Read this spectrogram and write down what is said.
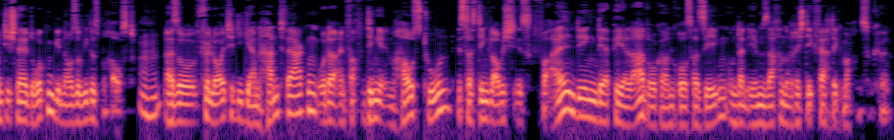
und die schnell drucken, genauso wie du es brauchst. Mhm. Also für Leute, die gern handwerken oder einfach Dinge im Haus tun, ist das Ding, glaube ich, ist vor allen Dingen der PLA-Drucker ein großer Segen, um dann eben Sachen richtig fertig machen zu können.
